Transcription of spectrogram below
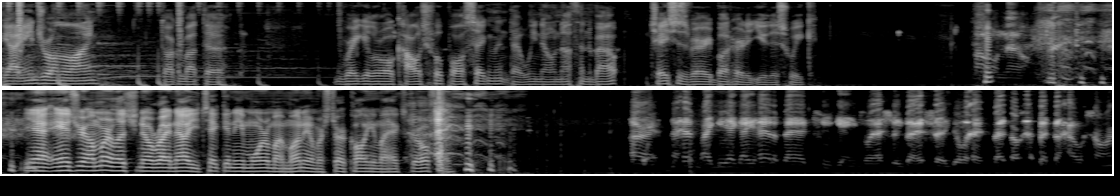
We got Andrew on the line talking about the regular old college football segment that we know nothing about. Chase is very butthurt at you this week. Oh no. Yeah, Andrew, I'm gonna let you know right now. You take any more of my money, I'm gonna start calling you my ex girlfriend. All right. I had, I, I had a bad two games last week that I said go ahead and bet the, bet the house on.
